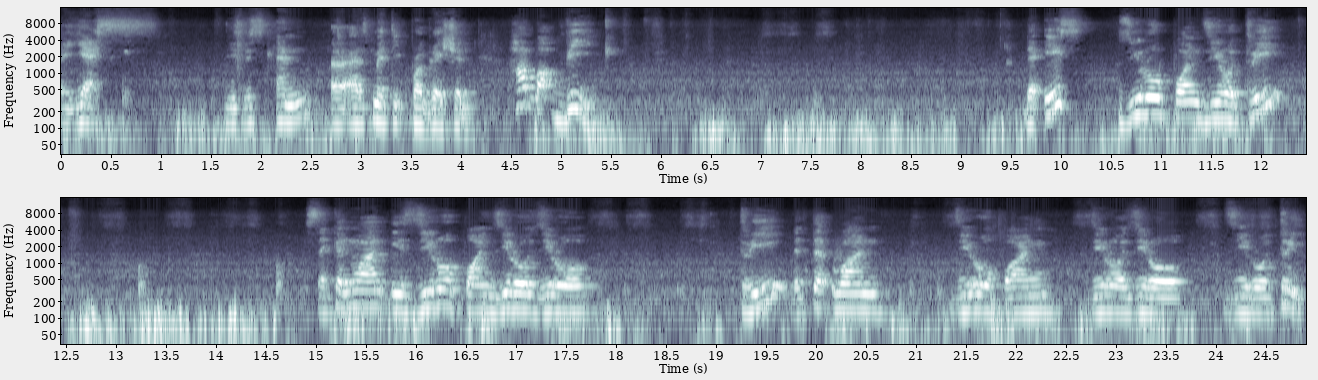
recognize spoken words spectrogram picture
a yes. This is an uh, arithmetic progression. How about b? There is 0 0.03 second one is 0 0.003 the third one 0 0.00 03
